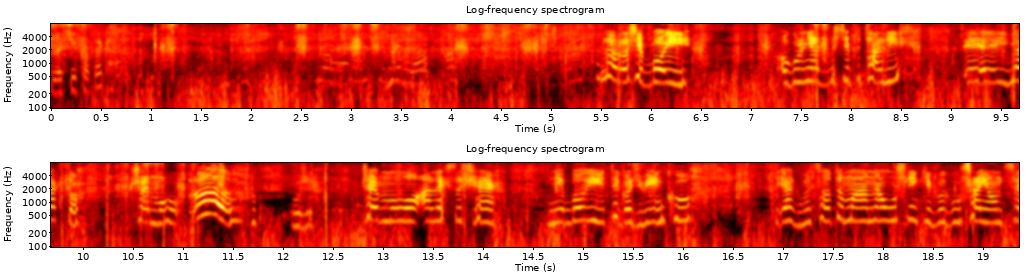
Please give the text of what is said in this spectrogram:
Leci kotek. Lara się boi. Ogólnie jakbyście pytali, e, jak to, czemu, o, Boże, czemu Aleksa się nie boi tego dźwięku, jakby co, to ma nauszniki wygłuszające,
